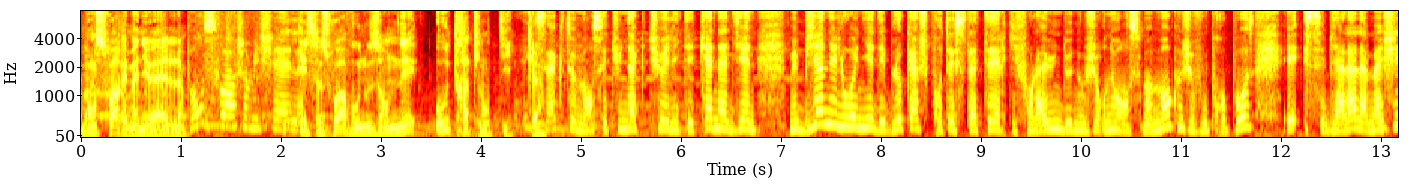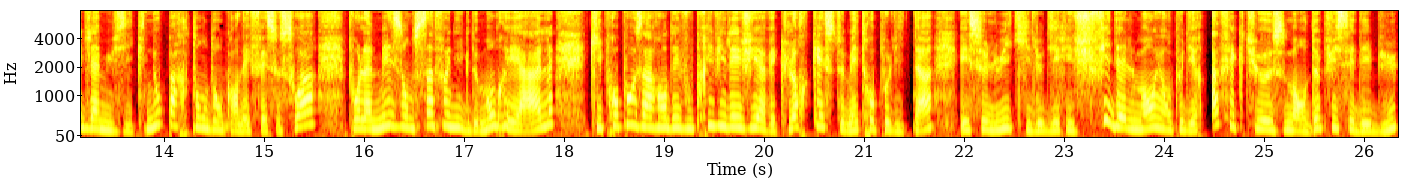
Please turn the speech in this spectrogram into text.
Bonsoir Emmanuel. Bonsoir Jean-Michel. Et ce soir, vous nous emmenez outre-Atlantique. Exactement, c'est une actualité canadienne, mais bien éloignée des blocages protestataires qui font la une de nos journaux en ce moment que je vous propose. Et c'est bien là la magie de la musique. Nous partons donc en effet ce soir pour la Maison symphonique de Montréal qui propose un rendez-vous privilégié avec l'orchestre métropolitain et celui qui le dirige fidèlement et on peut dire affectueusement depuis ses débuts.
